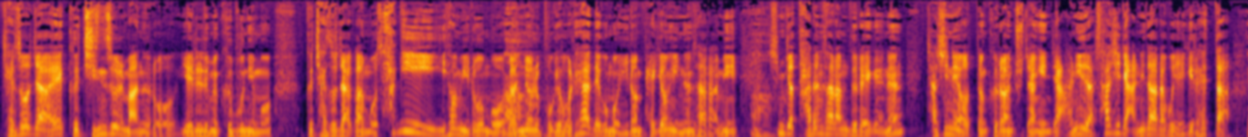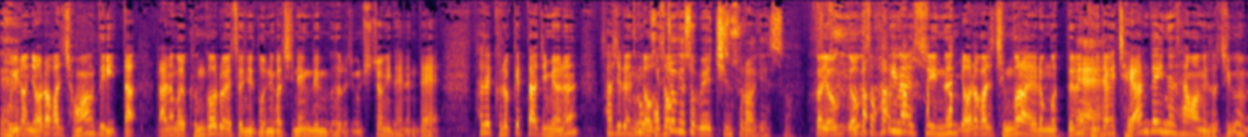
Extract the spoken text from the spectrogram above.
재소자의 그 진술만으로 예를 들면 그분이 뭐그 재소자가 뭐 사기 혐의로 뭐몇 어. 년을 복역을 해야 되고 뭐 이런 배경이 있는 사람이 어. 심지어 다른 사람들에게는 자신의 어떤 그러한 주장이 이제 아니다 사실이 아니다라고 얘기를 했다 뭐 예. 이런 여러 가지 정황들이 있다라는 걸 근거로 해서 이제 논의가 진행된 것으로 지금 추정이 되는데 사실 그렇게 따지면은 사실은 그럼 여기서 법정에서 왜 진술하게 했어? 그러니까 여기 여기 서 확인할 수 있는 여러 가지 증거나 이런 것들은 네. 굉장히 제한돼 있는 상황에서 지금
